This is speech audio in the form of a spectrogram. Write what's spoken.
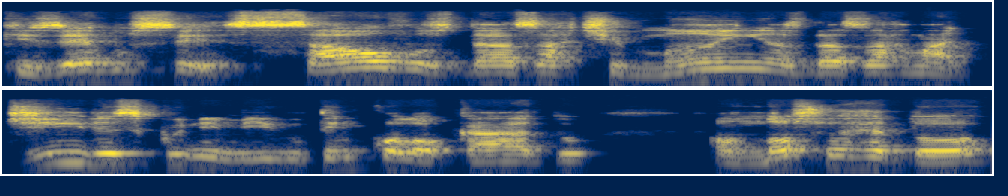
quisermos ser salvos das artimanhas, das armadilhas que o inimigo tem colocado ao nosso redor,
